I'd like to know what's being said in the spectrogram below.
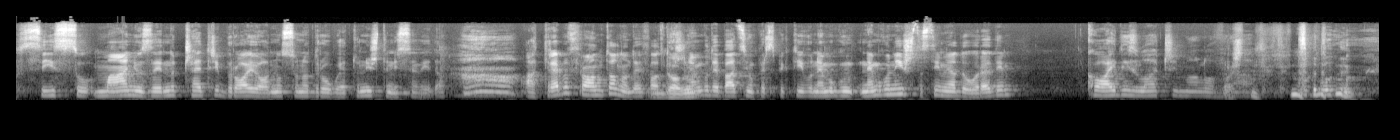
sisu manju za jedno četiri broje u odnosu na drugu, ja to ništa nisam videla. A treba frontalno da je Dobro. ne mogu da je bacim u perspektivu, ne mogu, ne mogu ništa s tim ja da uradim. Kao, ajde izvlači malo vrat.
